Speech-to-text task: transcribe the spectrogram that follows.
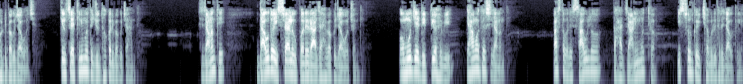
ଘଟିବାକୁ ଯାଉଅଛି କିନ୍ତୁ ସେ ଏଥିନିମନ୍ତେ ଯୁଦ୍ଧ କରିବାକୁ ଚାହାନ୍ତି। ସେ ଜାଣନ୍ତି ଦାଉଦ ଇସ୍ରାଏଲ ଉପରେ ରାଜା ହେବାକୁ ଯାଉଅଛନ୍ତି ଓ ମୁଁ ଯେ ଦ୍ୱିତୀୟ ହେବି ଏହା ମଧ୍ୟ ସେ ଜାଣନ୍ତି। ବାସ୍ତବରେ ସାଉଲ ତାହା ଜାଣି ମଧ୍ୟ ଈଶ୍ୱରଙ୍କ ଇଚ୍ଛା ବିରୁଦ୍ଧରେ ଯାଉଥିଲେ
